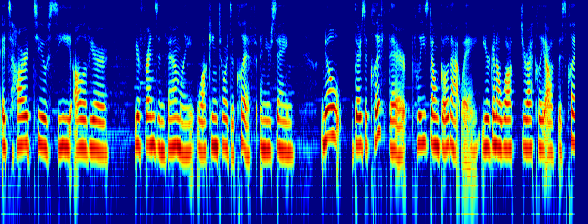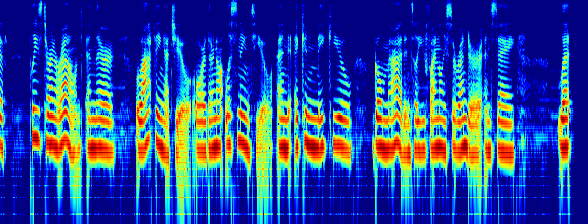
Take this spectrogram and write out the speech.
it's hard to see all of your your friends and family walking towards a cliff and you're saying, "No, there's a cliff there. Please don't go that way. You're going to walk directly off this cliff." please turn around. And they're laughing at you or they're not listening to you. And it can make you go mad until you finally surrender and say, let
